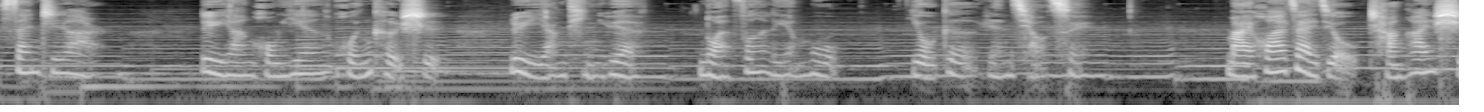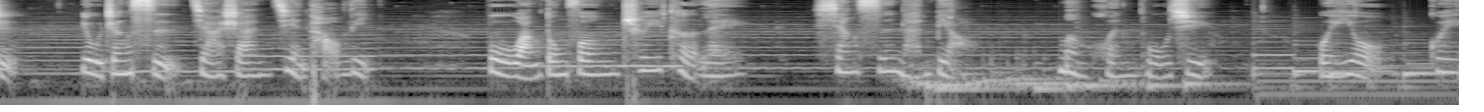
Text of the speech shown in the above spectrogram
三之二。绿杨红烟浑可视，绿杨庭院，暖风帘幕，有个人憔悴。买花载酒长安市，又争似家山见桃李。不枉东风吹客泪，相思难表。梦魂无惧，唯有归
